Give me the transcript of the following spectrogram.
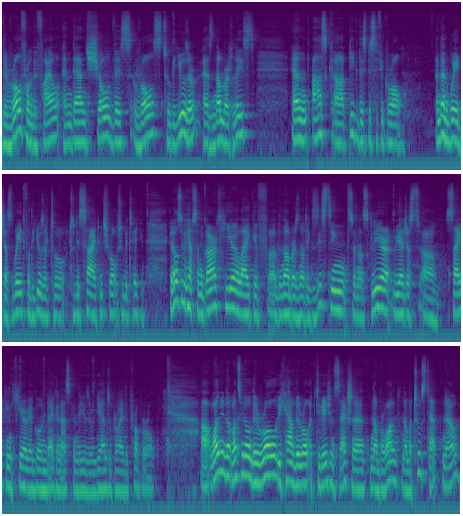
the role from the file, and then show these roles to the user as numbered list and ask uh, pick the specific role. And then wait, just wait for the user to, to decide which role should be taken. And also we have some guard here, like if uh, the number is not existing, so not clear, we are just uh, cycling here, we are going back and asking the user again to provide the proper role. Uh, once, we know, once we know the role, we have the role activation section at number one, number two step now.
